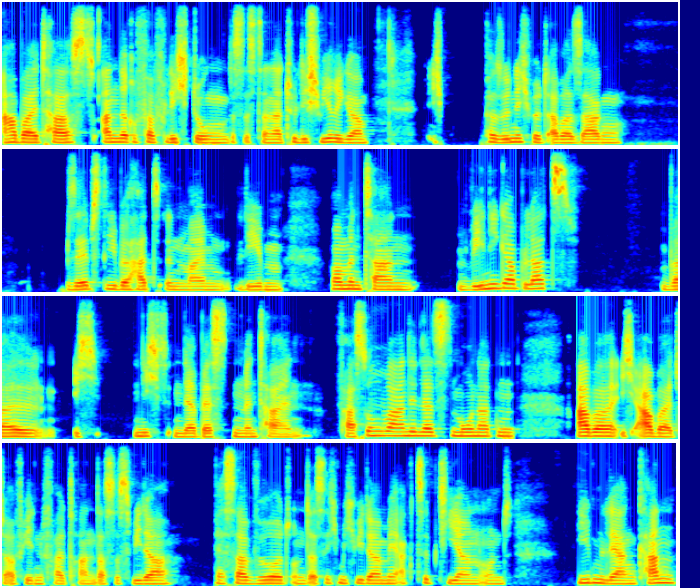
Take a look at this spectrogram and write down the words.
Arbeit hast, andere. Verpflichtungen, das ist dann natürlich schwieriger. Ich persönlich würde aber sagen Selbstliebe hat in meinem Leben momentan weniger Platz, weil ich nicht in der besten mentalen Fassung Mhm. war in den letzten Monaten. Aber ich arbeite auf jeden Fall dran, dass es wieder besser wird und dass ich mich wieder mehr akzeptieren und lieben lernen kann.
